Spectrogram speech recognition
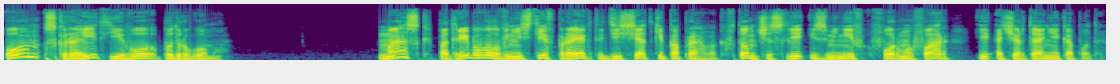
Он скроит его по-другому. Маск потребовал внести в проект десятки поправок, в том числе изменив форму фар и очертания капота.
